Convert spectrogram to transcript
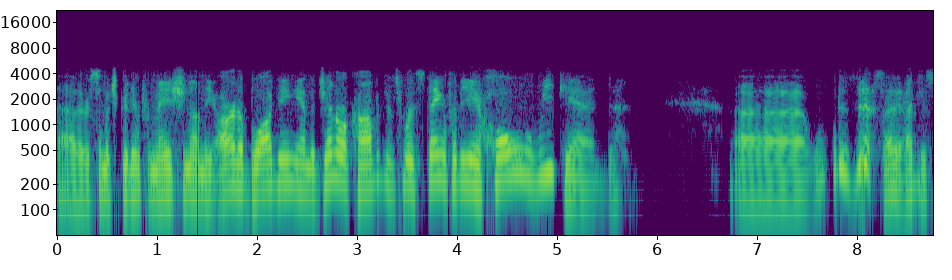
Uh, so much good information on the art of blogging and the general conference. It's worth staying for the whole weekend. Uh, what is this? I, I, just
